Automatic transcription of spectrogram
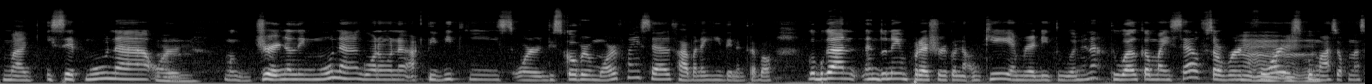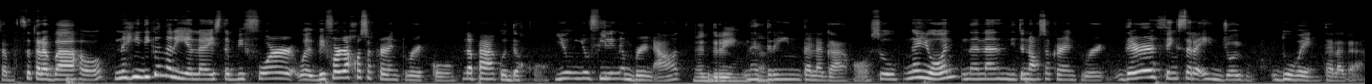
mag-isip muna or Mm. Mag-journaling muna, gawa naman ng activities, or discover more of myself habang naghihintay ng trabaho. Kumbaga, nandun na yung pressure ko na, okay, I'm ready to, ano na, to welcome myself sa workforce, Mm, mm, mm, mm. pumasok na sa, sa trabaho, na hindi ko na-realize na before, well, before ako sa current work ko, napagod ako. Yung, yung feeling ng burnout, Na-drain ka. na-drain talaga ako. So, ngayon, na nandito na ako sa current work, there are things that I enjoy doing talaga.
